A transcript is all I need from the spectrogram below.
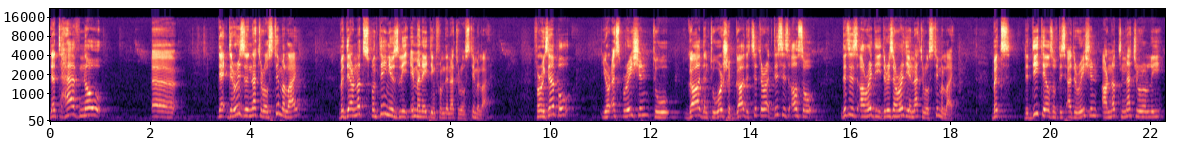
that have no, uh, there is a natural stimuli, but they are not spontaneously emanating from the natural stimuli. For example, your aspiration to God and to worship God, etc., this is also, this is already, there is already a natural stimuli. But the details of this adoration are not naturally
